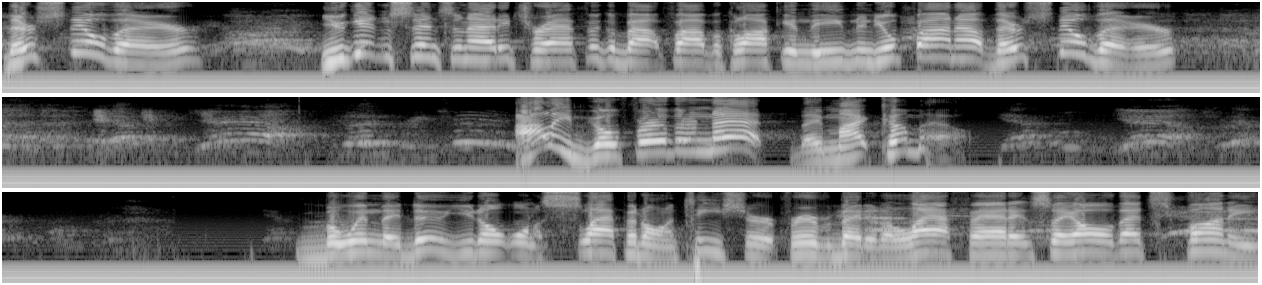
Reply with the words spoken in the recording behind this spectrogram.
They're still there. You get in Cincinnati traffic about 5 o'clock in the evening, you'll find out they're still there. I'll even go further than that. They might come out. But when they do, you don't want to slap it on a t shirt for everybody to laugh at it and say, oh, that's funny.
